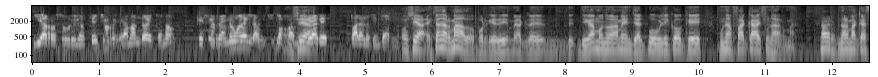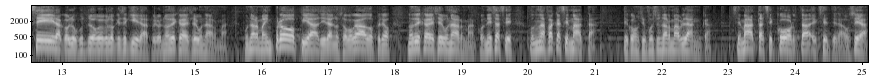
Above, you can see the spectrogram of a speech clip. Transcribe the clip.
hierro sobre los techos, reclamando esto, ¿no? Que se reanuden las visitas familiares para los internos. O sea, están armados, porque digamos nuevamente al público que una faca es un arma. Un arma casera, con lo, que se quiera, pero no deja de ser un arma. Un arma impropia, dirán los abogados, pero no deja de ser un arma. Con, esa se, con una faca se mata, de como si fuese un arma blanca. Se mata, se corta, etc. O sea,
